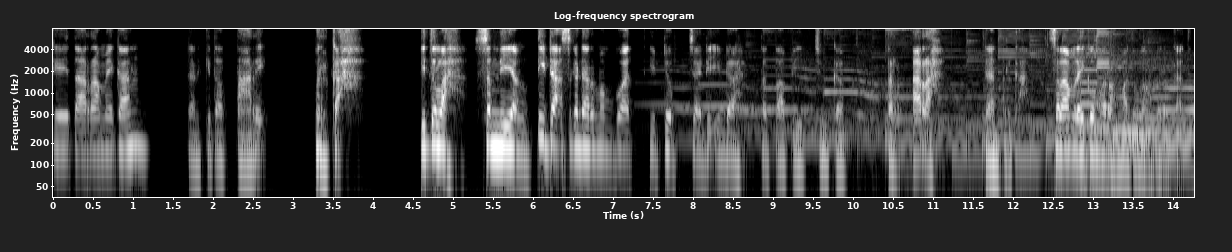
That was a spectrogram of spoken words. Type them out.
kita ramaikan dan kita tarik berkah. Itulah seni yang tidak sekedar membuat hidup jadi indah, tetapi juga terarah dan berkah. Assalamualaikum warahmatullahi wabarakatuh.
